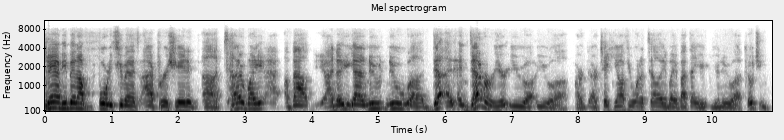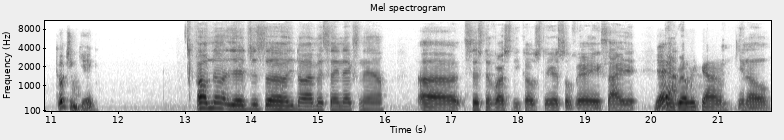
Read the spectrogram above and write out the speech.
Cam, you've been up for 42 minutes. I appreciate it. Uh, tell everybody uh, about. I know you got a new new uh, de- endeavor. You're, you uh, you uh, are, are taking off. You want to tell anybody about that? Your, your new uh, coaching coaching gig. Oh no, yeah, just uh, you know, I'm at St. X now. Uh assistant varsity coach there, so very excited. Yeah. been really kind of you know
